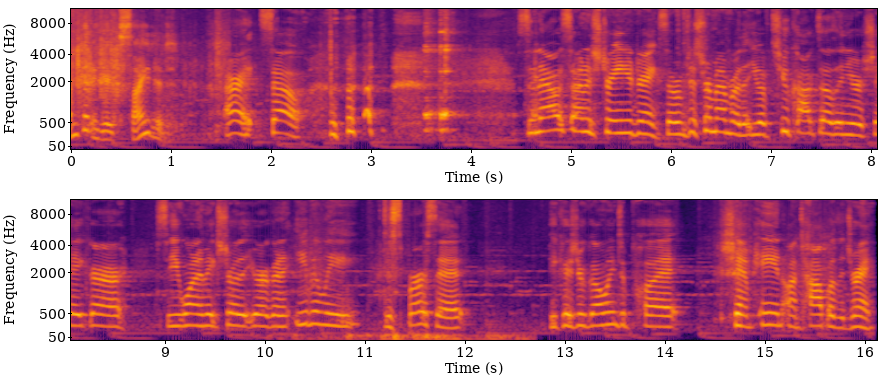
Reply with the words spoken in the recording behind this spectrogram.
I'm getting excited. All right, so. so now it's time to strain your drink. So just remember that you have two cocktails in your shaker. So you want to make sure that you're going to evenly disperse it because you're going to put champagne on top of the drink.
